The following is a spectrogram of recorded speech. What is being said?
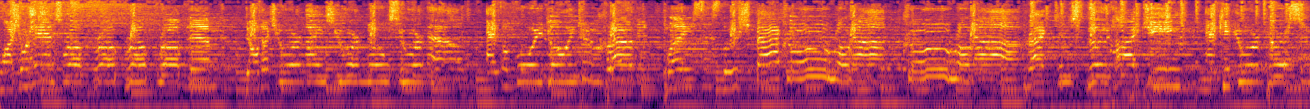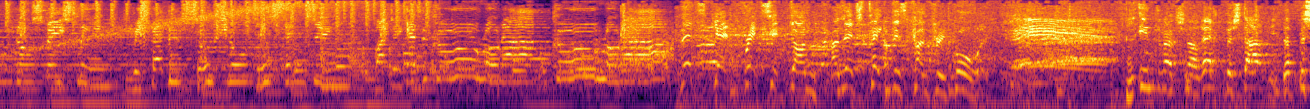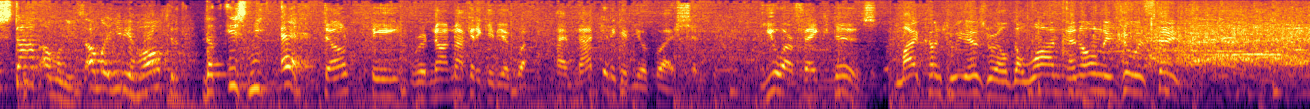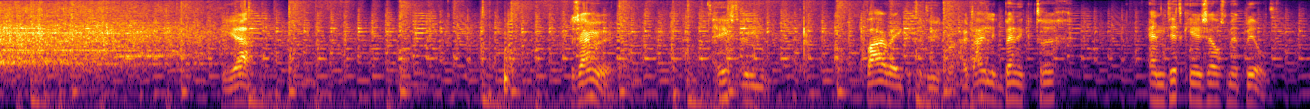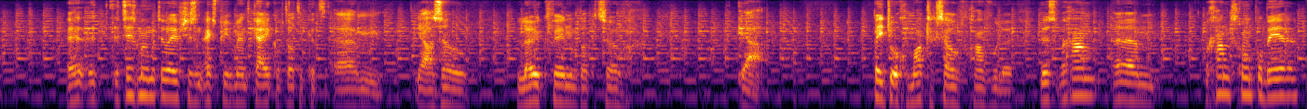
Wash your hands, rub, rub, rub, rub them. Don't touch your eyes, your nose, your mouth. And avoid going to crowded places. Push back Corona, Corona. Practice good hygiene and keep your personal space clean. Respect the social distancing. Fight against the Corona, Corona. Let's get Brexit done and let's take this country forward. Een internationaal recht bestaat niet. Dat bestaat allemaal niet. Het is allemaal in jullie hoofd. Dat, dat is niet echt. Don't be rude. No, I'm not going to give you a question. I'm not going to give you a question. You are fake news. My country, Israel, the one and only Jewish state. Ja. Daar zijn we weer. Het heeft een paar weken geduurd, maar uiteindelijk ben ik terug. En dit keer zelfs met beeld. Eh, het, het is momenteel eventjes een experiment kijken of dat ik het ehm, ja, zo leuk vind. Of dat ik het zo ja, een beetje ongemakkelijk zou gaan voelen. Dus we gaan, ehm, we gaan het gewoon proberen.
